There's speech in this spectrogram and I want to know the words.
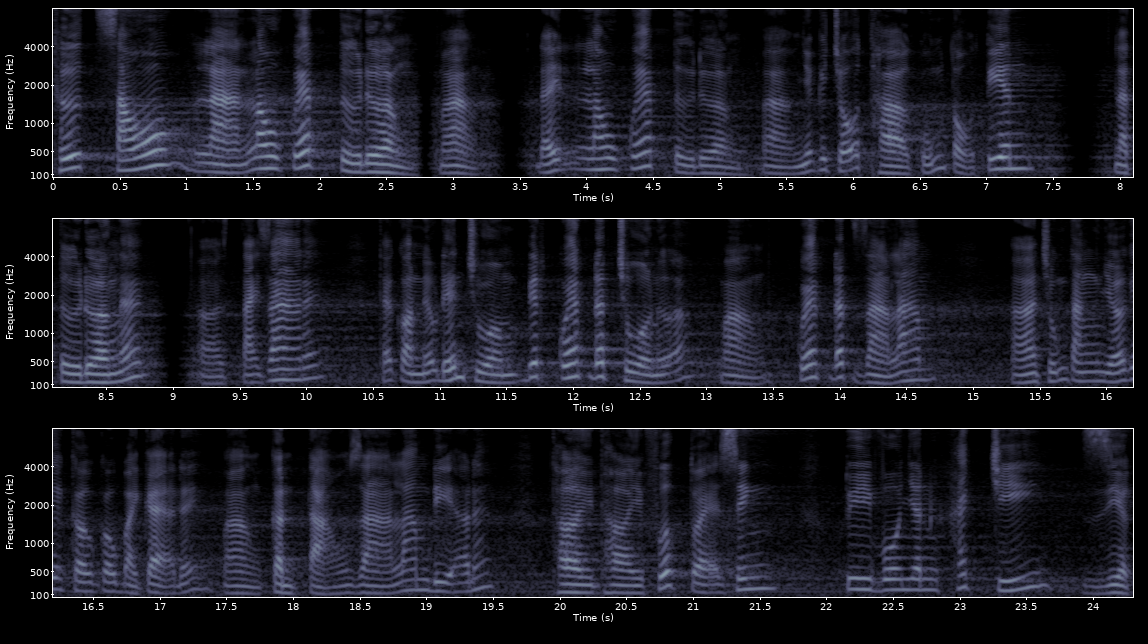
thứ sáu là lau quét từ đường. Và đấy lau quét từ đường. Và những cái chỗ thờ cúng tổ tiên là từ đường đấy ở tại gia đấy. Thế còn nếu đến chùa biết quét đất chùa nữa và quét đất già lam à, chúng tăng nhớ cái câu câu bài kệ đấy và cần tảo già lam địa đấy. Thời thời phước tuệ sinh tuy vô nhân khách trí diệt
